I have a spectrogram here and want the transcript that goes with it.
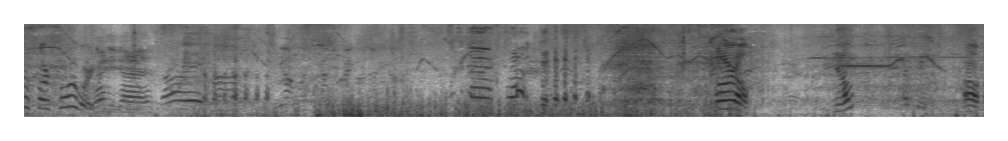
so far forward. Ready, guys. Carl. No? Oh.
